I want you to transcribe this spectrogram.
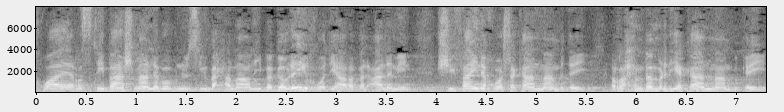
خوایە ڕسقی باشمان لە بۆ بنووسی بە حەڵاڵی بە گەورەی خۆت یا رب العالمین. شیفای نەخۆشەکانمان بدەیت ڕەحم بە مردیەکانمان بکەیت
